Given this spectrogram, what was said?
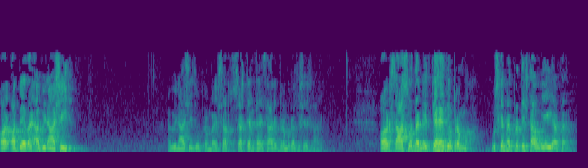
और अव्यय बने अविनाशी। अविनाशी जो ब्रह्म है, सब सत्यंत है, सारे ब्रह्म का विशेषण है। और शाश्वत नित्य है जो ब्रह्म, उसके में प्रतिष्ठा हो यही अर्थ है।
